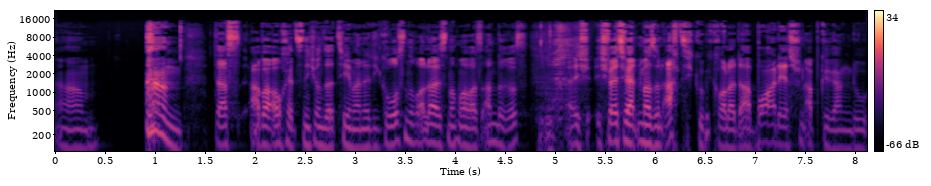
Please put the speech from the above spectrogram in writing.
Ähm, das aber auch jetzt nicht unser Thema. Ne? Die großen Roller ist nochmal was anderes. Ich, ich weiß, wir hatten mal so einen 80 Kubik Roller da. Boah, der ist schon abgegangen, du.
